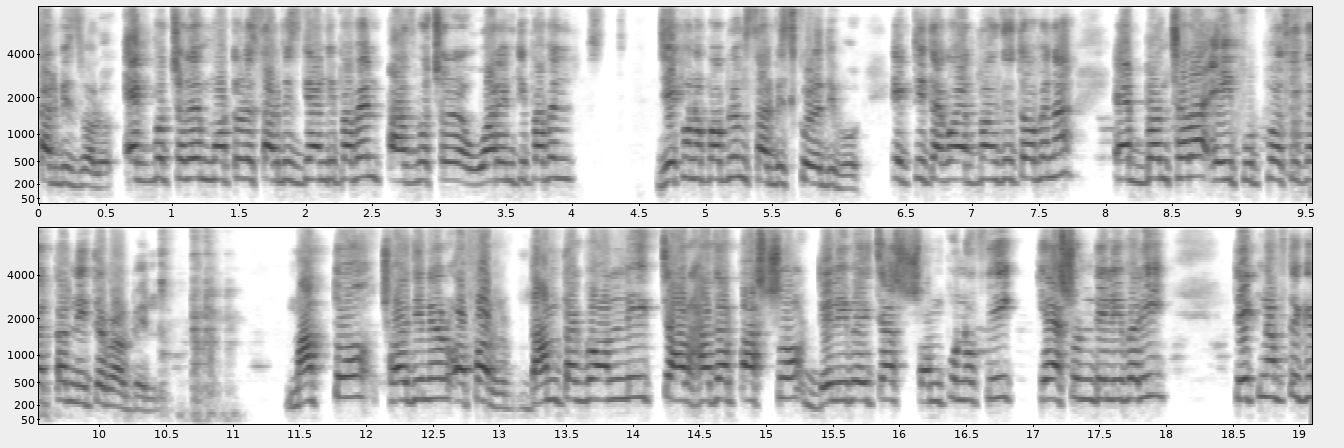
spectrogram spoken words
সার্ভিস ভালো এক বছরের মোটরের সার্ভিস গ্যারান্টি পাবেন, পাঁচ বছরের ওয়ারেন্টি পাবেন যে কোনো প্রবলেম সার্ভিস করে দিব। একটি টাকা অ্যাডভান্স দিতে হবে না অ্যাডভান্স ছাড়া এই ফুড প্রসেসারটা নিতে পারবেন। মাত্র ছয় দিনের অফার দাম থাকবে অনলি চার হাজার পাঁচশো। ডেলিভারি চার্জ সম্পূর্ণ free cash on delivery Teknaf থেকে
